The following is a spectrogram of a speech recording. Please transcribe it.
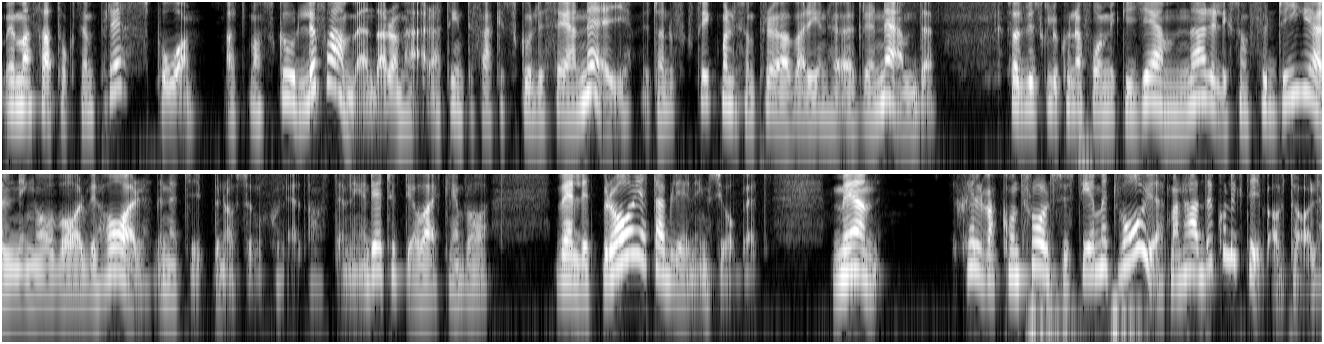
Men man satte också en press på att man skulle få använda de här, att inte facket skulle säga nej, utan då fick man liksom pröva det i en högre nämnd. Så att vi skulle kunna få en mycket jämnare liksom fördelning av var vi har den här typen av subventionerade anställningar. Det tyckte jag verkligen var väldigt bra i etableringsjobbet. Men själva kontrollsystemet var ju att man hade kollektivavtal.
